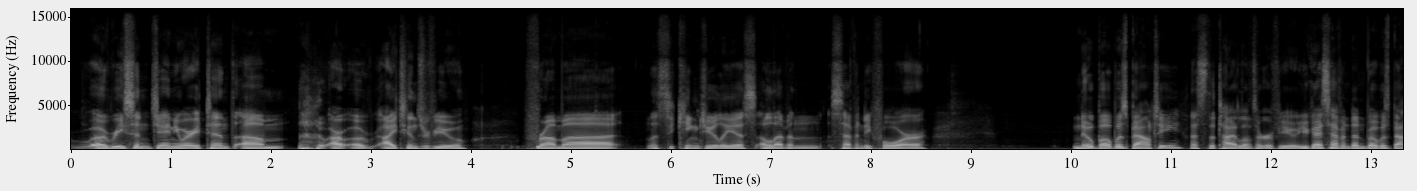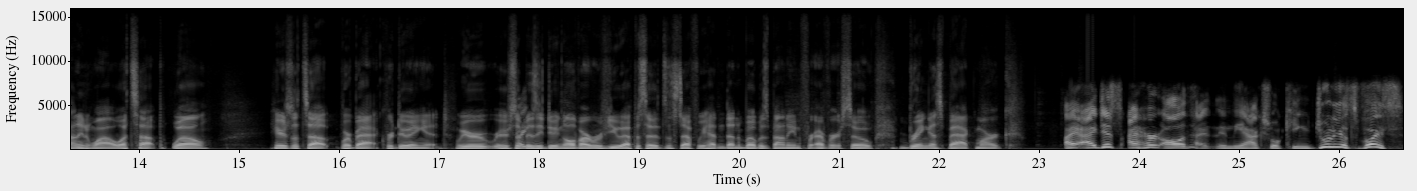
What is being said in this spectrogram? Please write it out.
a recent January tenth, um, our, our iTunes review from uh, let's see, King Julius eleven seventy four. No Boba's Bounty? That's the title of the review. You guys haven't done Boba's Bounty in a while. What's up? Well, here's what's up. We're back. We're doing it. We were, we were so busy doing all of our review episodes and stuff, we hadn't done a Boba's Bounty in forever. So bring us back, Mark. I, I just I heard all of that in the actual King Julius voice.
